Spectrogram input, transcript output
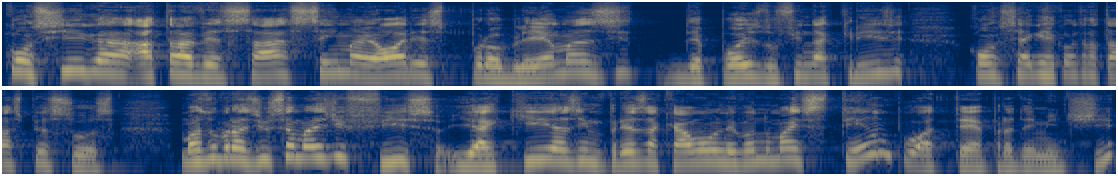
consiga atravessar sem maiores problemas e depois do fim da crise consegue recontratar as pessoas. Mas no Brasil isso é mais difícil e aqui as empresas acabam levando mais tempo até para demitir,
